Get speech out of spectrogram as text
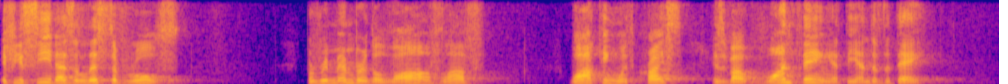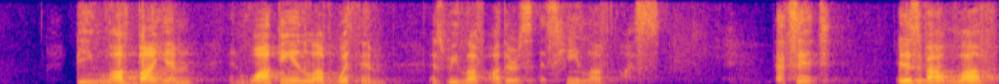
if you see it as a list of rules. But remember the law of love. Walking with Christ is about one thing at the end of the day being loved by Him and walking in love with Him as we love others as He loved us. That's it. It is about love.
